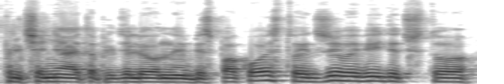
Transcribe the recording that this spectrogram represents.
причиняет определенные беспокойства, и Джива видит, что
